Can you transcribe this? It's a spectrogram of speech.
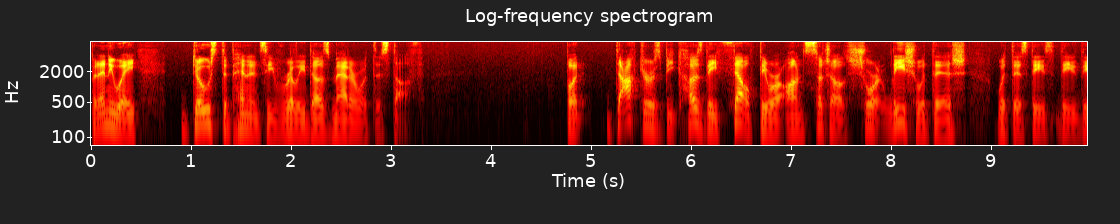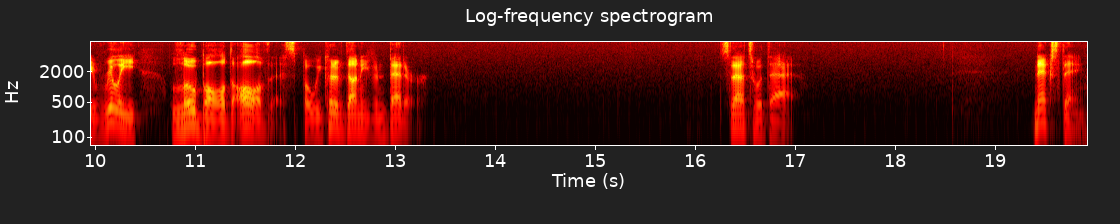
But anyway, dose dependency really does matter with this stuff. But doctors because they felt they were on such a short leash with this with this they they, they really lowballed all of this but we could have done even better so that's with that next thing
